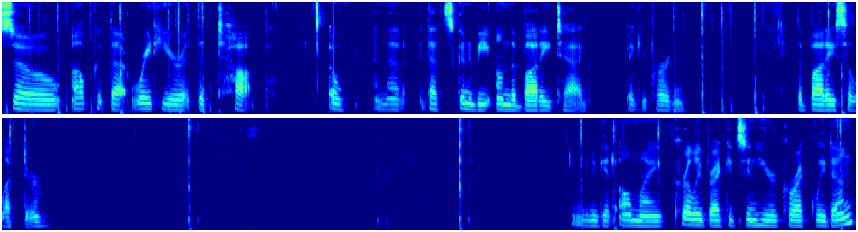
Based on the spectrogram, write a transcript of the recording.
So I'll put that right here at the top. Oh, I'm at that's going to be on the body tag. Beg your pardon. The body selector. I'm going to get all my curly brackets in here correctly done.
